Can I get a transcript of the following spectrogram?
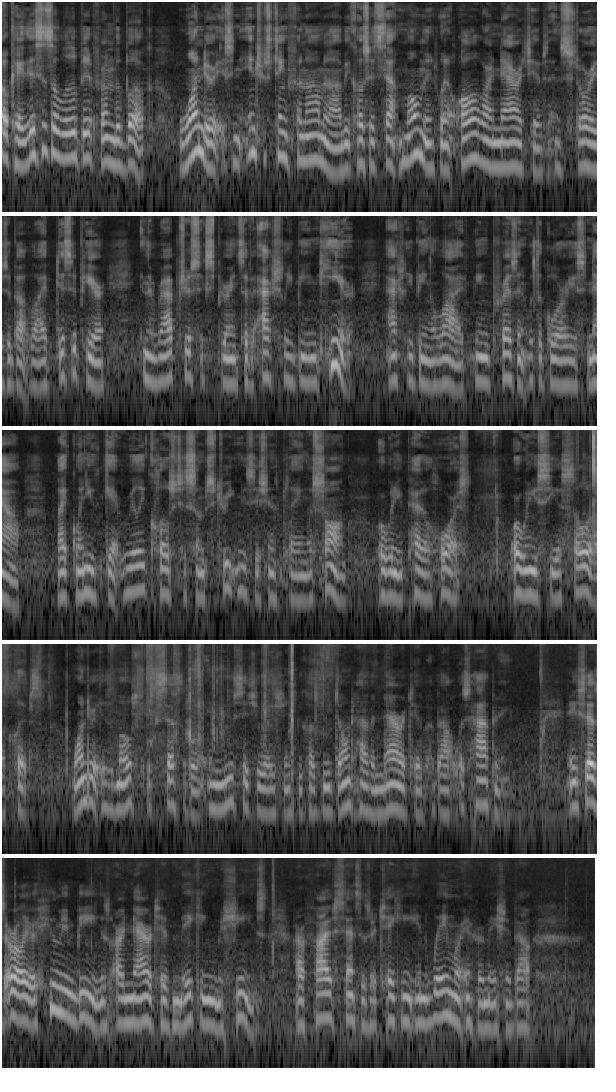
Okay, this is a little bit from the book. Wonder is an interesting phenomenon because it's that moment when all of our narratives and stories about life disappear in the rapturous experience of actually being here, actually being alive, being present with the glorious now, like when you get really close to some street musicians playing a song, or when you pet a horse, or when you see a solar eclipse. Wonder is most accessible in new situations because we don't have a narrative about what's happening. And he says earlier, human beings are narrative making machines. Our five senses are taking in way more information about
